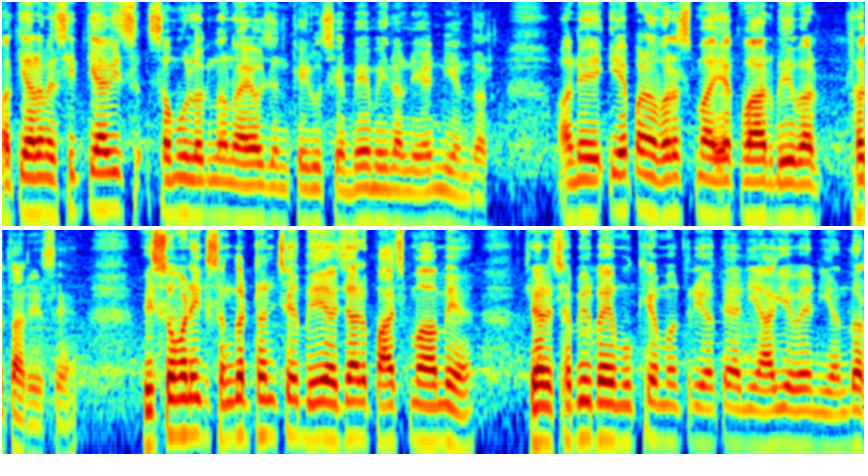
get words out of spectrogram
અત્યારે અમે સિત્યાવીસ સમૂહ લગ્નનું આયોજન કર્યું છે મે મહિનાની એન્ડની અંદર. અને એ પણ વર્ષમાં એકવાર બે વાર થતા રહેશે. વિશ્વવણિક સંગઠન છે. બે હજાર પાંચમાં અમે, જ્યારે છબીરભાઈ મુખ્યમંત્રી હતા, એની આગેવાનીની અંદર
